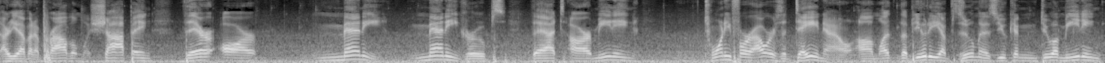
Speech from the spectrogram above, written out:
are you having a problem with shopping? There are many, many groups that are meeting 24 hours a day now. Um, the beauty of Zoom is you can do a meeting.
